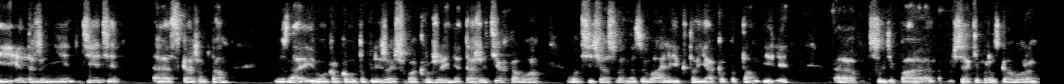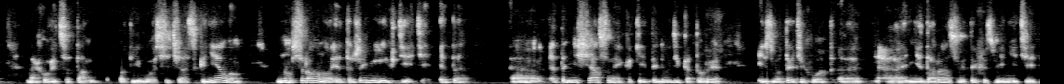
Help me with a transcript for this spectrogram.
И это же не дети, э, скажем там, не знаю, его какого-то ближайшего окружения. Даже тех, кого вот сейчас вы называли, и кто якобы там или, э, судя по всяким разговорам, находится там под его сейчас гневом, но все равно это же не их дети. Это, э, это несчастные какие-то люди, которые из вот этих вот э, недоразвитых, извините,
